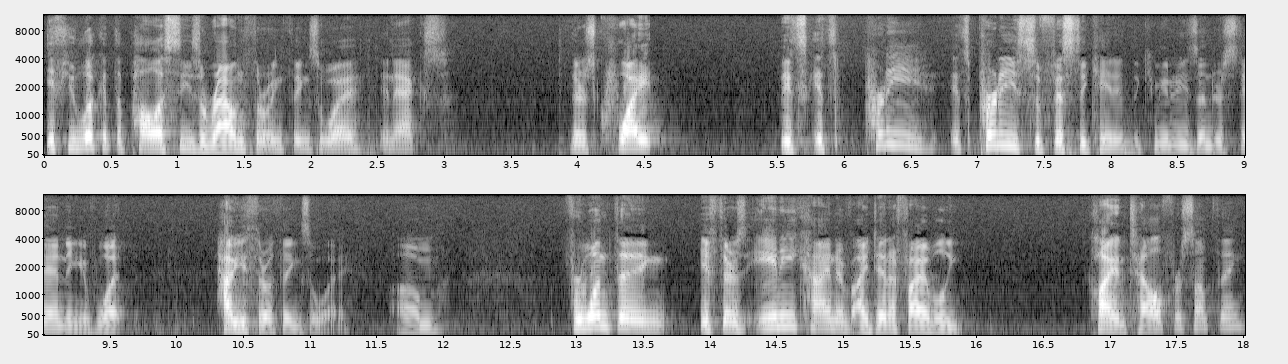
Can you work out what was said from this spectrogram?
if you look at the policies around throwing things away in X, there's quite, it's, it's, pretty, it's pretty sophisticated, the community's understanding of what, how you throw things away. Um, for one thing, if there's any kind of identifiable clientele for something,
